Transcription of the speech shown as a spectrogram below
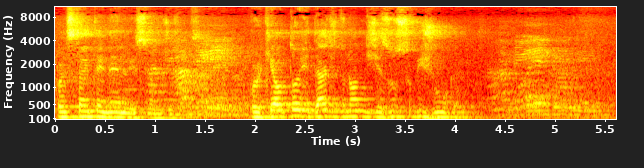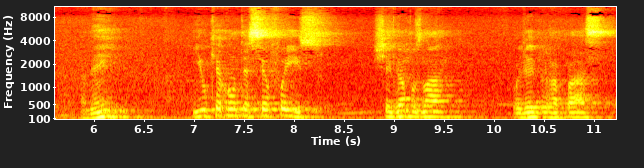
Quando estão entendendo isso em nome de Jesus? Porque a autoridade do nome de Jesus subjuga. Amém. E o que aconteceu foi isso. Chegamos lá, olhei para o rapaz.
